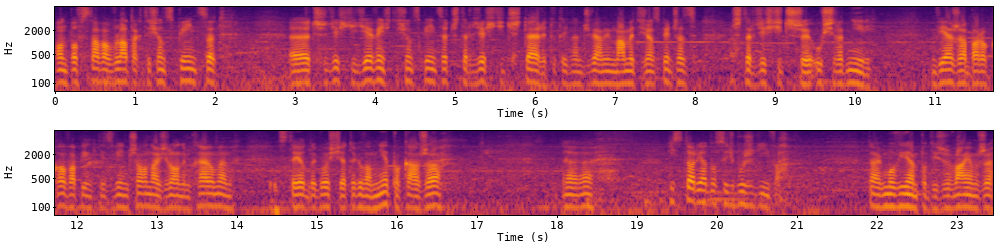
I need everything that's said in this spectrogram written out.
On powstawał w latach 1500 e, 39 1544. Tutaj nad drzwiami mamy 1543. Uśrednili. Wieża barokowa, pięknie zwieńczona, zielonym hełmem. Z tej odległości ja tego Wam nie pokażę. E, historia dosyć burzliwa. Tak jak mówiłem, podejrzewają, że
